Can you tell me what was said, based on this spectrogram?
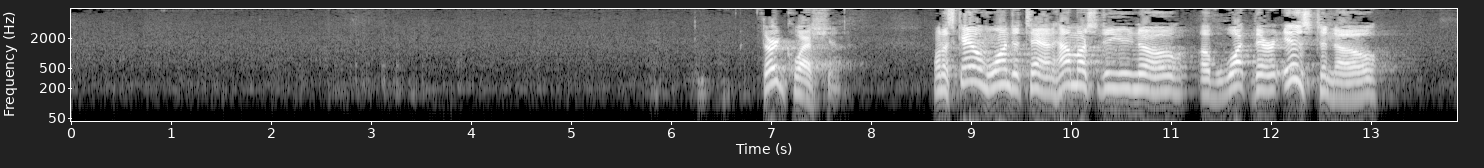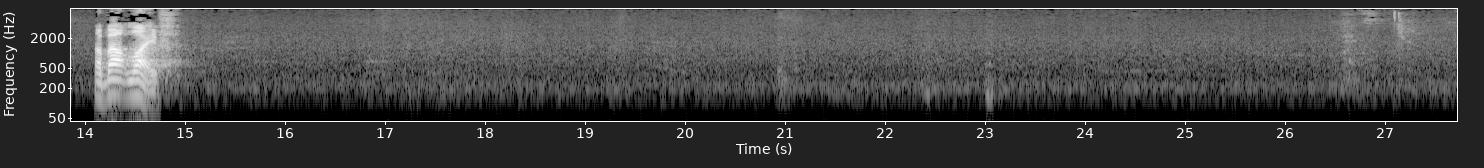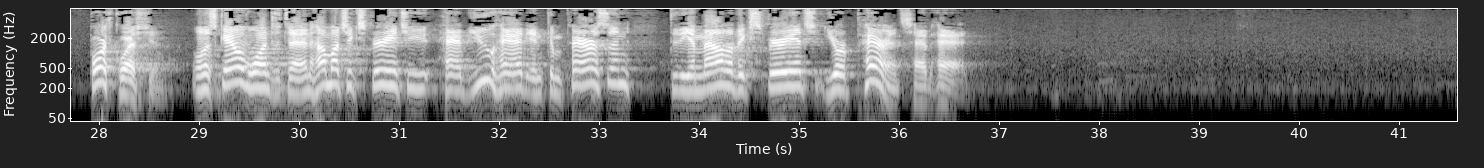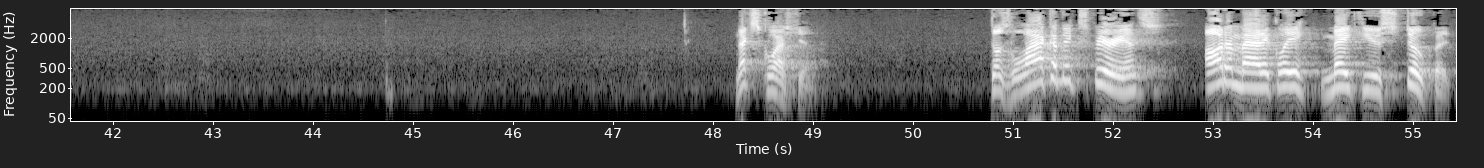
Third question. On a scale of 1 to 10, how much do you know of what there is to know about life? Fourth question. On a scale of 1 to 10, how much experience you, have you had in comparison to the amount of experience your parents have had? Next question. Does lack of experience automatically make you stupid?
